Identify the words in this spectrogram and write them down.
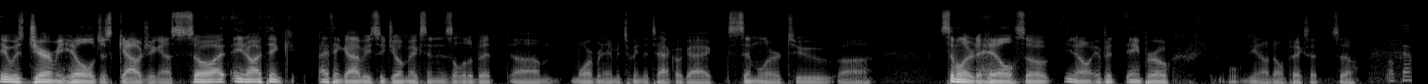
it was Jeremy Hill just gouging us. So I, you know, I think I think obviously Joe Mixon is a little bit um, more of an in between the tackle guy, similar to. Uh, similar to Hill. So you know, if it ain't broke, you know, don't fix it. So Okay.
